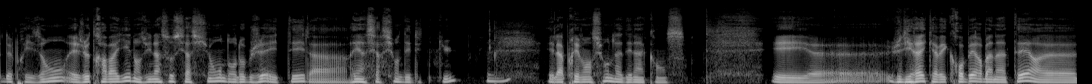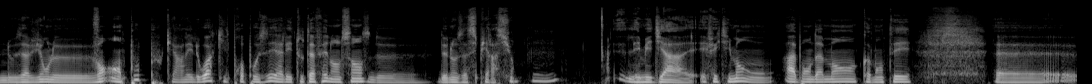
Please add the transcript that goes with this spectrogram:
de prison. Et je travaillais dans une association dont l'objet était la réinsertion des détenus et la prévention de la délinquance. Et euh, je dirais qu'avec Robert Baninter, euh, nous avions le vent en poupe, car les lois qu'il proposait allaient tout à fait dans le sens de, de nos aspirations. Mhm. Les médias, effectivement, ont abondamment commenté euh,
